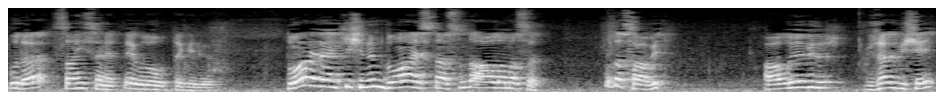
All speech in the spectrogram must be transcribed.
Bu da sahih senette Ebu Davud'da geliyor. Dua eden kişinin dua esnasında ağlaması. Bu da sabit. Ağlayabilir. Güzel bir şey.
